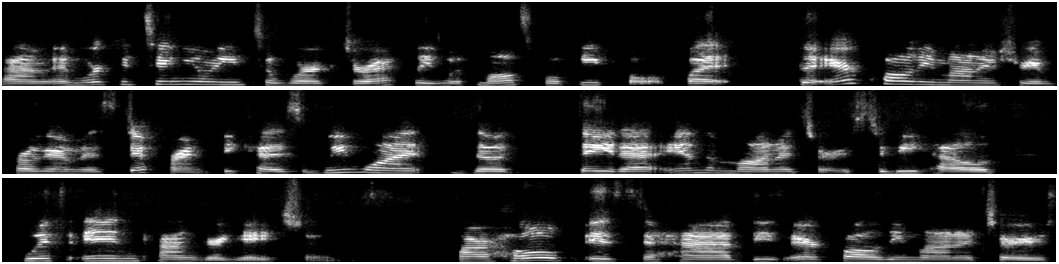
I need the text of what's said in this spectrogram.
um, and we're continuing to work directly with multiple people. But the air quality monitoring program is different because we want the data and the monitors to be held within congregations. Our hope is to have these air quality monitors,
